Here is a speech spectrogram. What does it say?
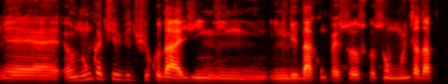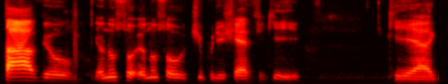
é, eu nunca tive dificuldade em, em, em, lidar com pessoas que eu sou muito adaptável. Eu não sou, eu não sou o tipo de chefe que, que é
